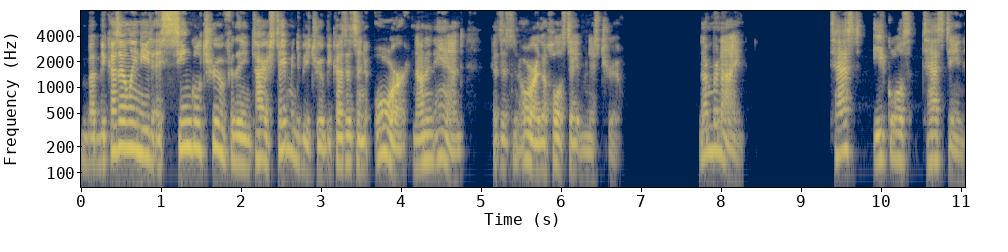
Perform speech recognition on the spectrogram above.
but because I only need a single true for the entire statement to be true, because it's an or, not an and, because it's an or, the whole statement is true. Number nine, test equals testing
